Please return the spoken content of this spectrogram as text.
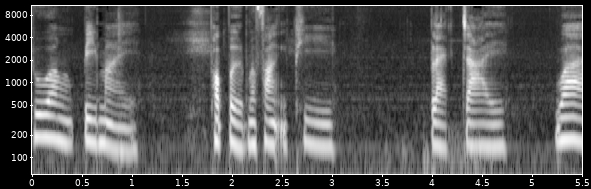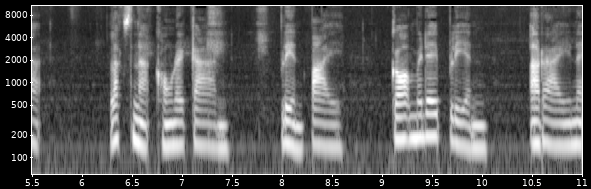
ช่วงปีใหม่ พอเปิดมาฟังอีกที แปลกใจว่าลักษณะของรายการเปลี่ยนไป ก็ไม่ได้เปลี่ยนอะไรใน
